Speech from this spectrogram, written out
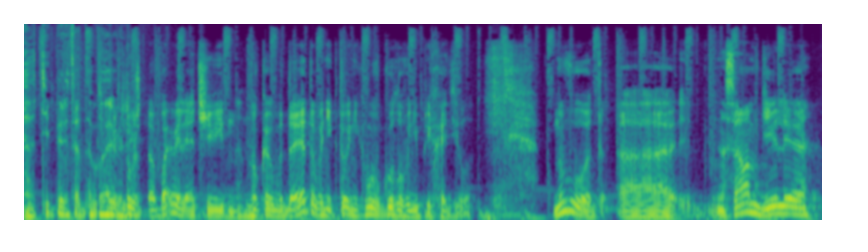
да, теперь-то добавили. Теперь уже добавили, очевидно. Но как бы до этого никто, никому в голову не приходило. Ну вот. А, на самом деле,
